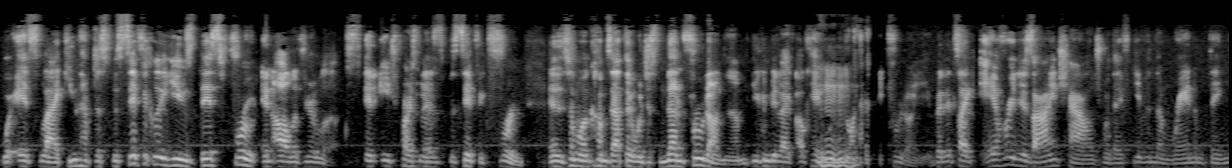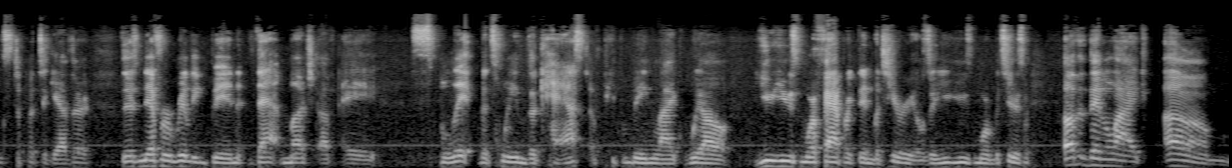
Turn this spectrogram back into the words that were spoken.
where it's like you have to specifically use this fruit in all of your looks and each person has a specific fruit and then someone comes out there with just none fruit on them you can be like okay well, you mm-hmm. don't have any fruit on you but it's like every design challenge where they've given them random things to put together there's never really been that much of a split between the cast of people being like well you use more fabric than materials or you use more materials other than like um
